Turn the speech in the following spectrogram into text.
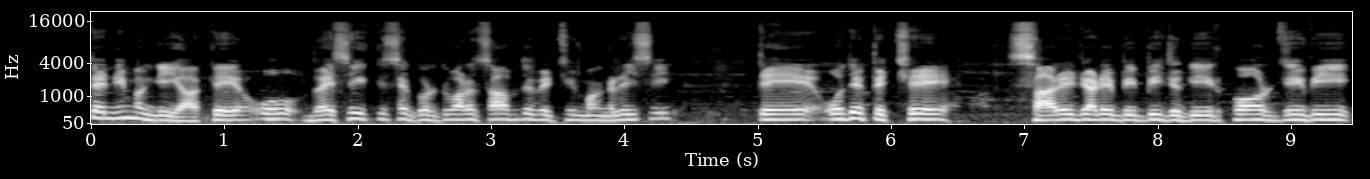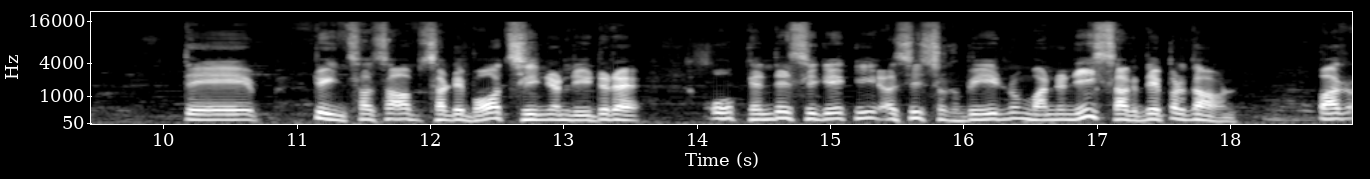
ਤੇ ਨਹੀਂ ਮੰਗੀ ਆ ਕੇ ਉਹ ਵੈਸੇ ਕਿਸੇ ਗੁਰਦੁਆਰਾ ਸਾਹਿਬ ਦੇ ਵਿੱਚ ਹੀ ਮੰਗ ਲਈ ਸੀ ਤੇ ਉਹਦੇ ਪਿੱਛੇ ਸਾਰੇ ਜਿਹੜੇ ਬੀਬੀ ਜਗੀਰ ਕੌਰ ਜੀ ਵੀ ਤੇ ਢੀਂਸਾ ਸਾਹਿਬ ਸਾਡੇ ਬਹੁਤ ਸੀਨੀਅਰ ਲੀਡਰ ਹੈ, ਉਹ ਕਹਿੰਦੇ ਸੀਗੇ ਕਿ ਅਸੀਂ ਸੁਖਬੀਰ ਨੂੰ ਮੰਨ ਨਹੀਂ ਸਕਦੇ ਪ੍ਰਧਾਨ, ਪਰ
